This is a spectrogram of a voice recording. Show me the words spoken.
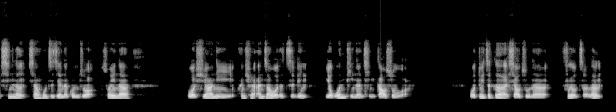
信任相互之间的工作，所以呢，我需要你完全按照我的指令。有问题呢，请告诉我。我对这个小组呢负有责任，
